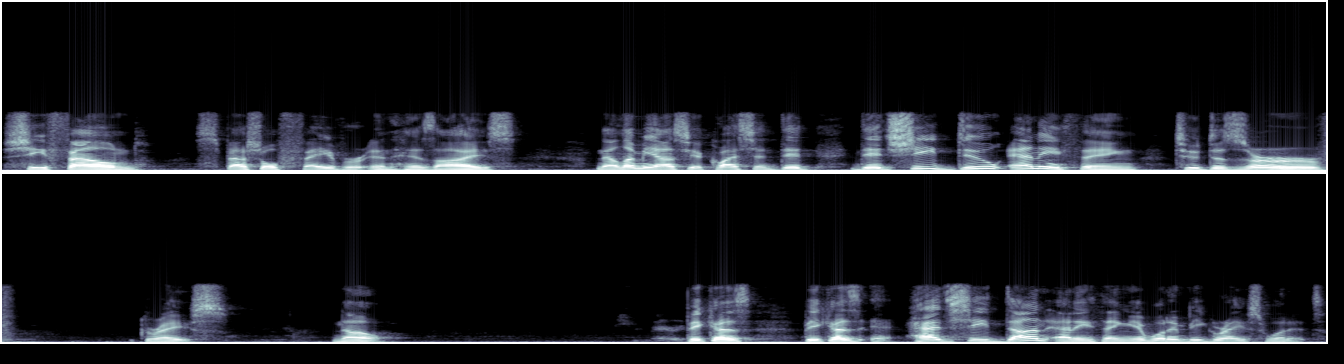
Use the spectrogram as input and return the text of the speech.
She found special favor in his eyes. Now, let me ask you a question. Did, did she do anything to deserve grace? No. Because, because had she done anything, it wouldn't be grace, would it?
